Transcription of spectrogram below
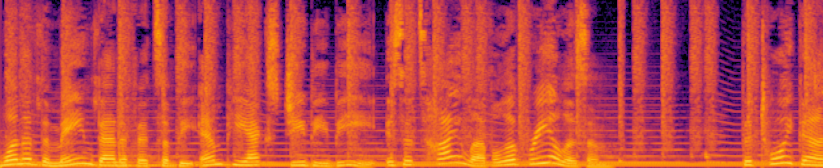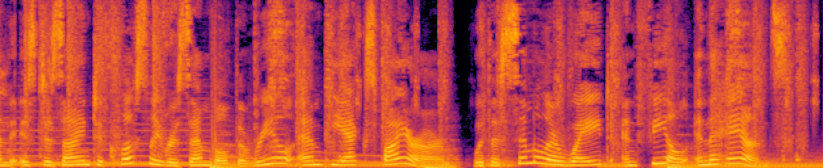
One of the main benefits of the MPX GBB is its high level of realism. The toy gun is designed to closely resemble the real MPX firearm, with a similar weight and feel in the hands.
